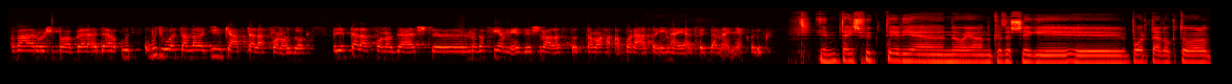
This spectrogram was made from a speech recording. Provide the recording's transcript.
a városba, be, de úgy, úgy voltam vele, hogy inkább telefonozok. Hogy a telefonozást, meg a filmnézést választottam a barátaim helyett, hogy bemenjek velük. Te is függtél ilyen olyan közösségi portáloktól,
